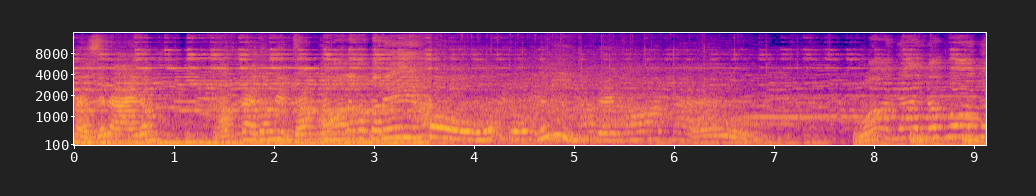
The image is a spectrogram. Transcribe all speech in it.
แต่เสียดายครับทำได้ต้องรีบทำคเอารับละครับตอนนี้โอ้โหโดนขึ้นเบรกร้อนนะโอ้ว่าไงครับว่าไง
